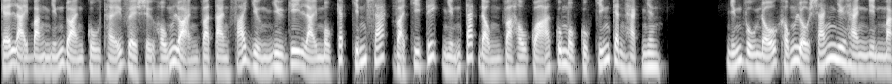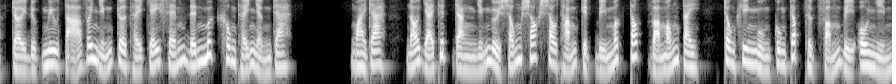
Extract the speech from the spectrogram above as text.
kể lại bằng những đoạn cụ thể về sự hỗn loạn và tàn phá dường như ghi lại một cách chính xác và chi tiết những tác động và hậu quả của một cuộc chiến tranh hạt nhân. Những vụ nổ khổng lồ sáng như hàng nghìn mặt trời được miêu tả với những cơ thể cháy xém đến mức không thể nhận ra. Ngoài ra, nó giải thích rằng những người sống sót sau thảm kịch bị mất tóc và móng tay, trong khi nguồn cung cấp thực phẩm bị ô nhiễm.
